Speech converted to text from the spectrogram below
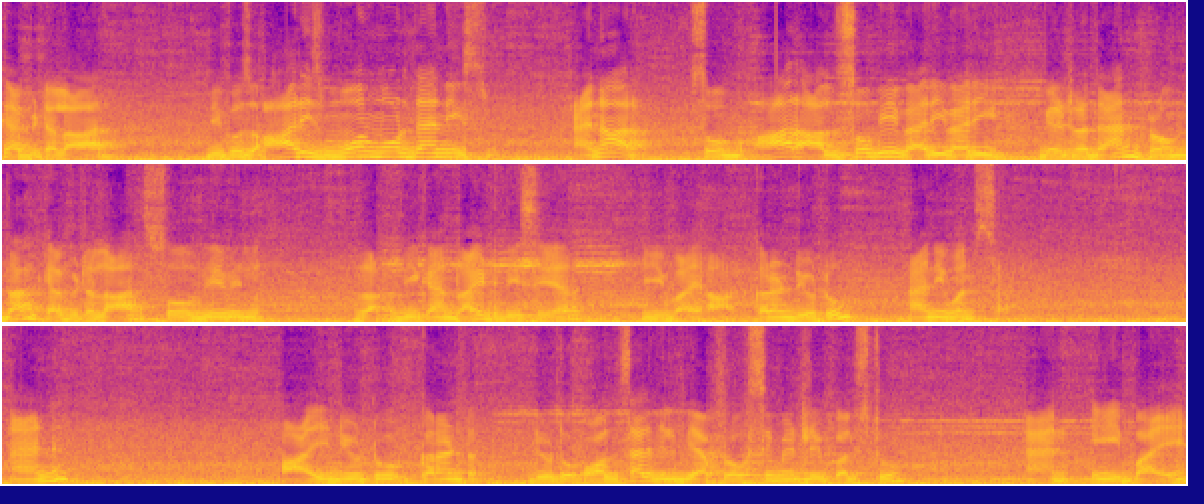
capital R because R is more more than is NR so R also be very very greater than from the capital R. So we will we can write this here E by R current due to any one cell and I due to current due to all cell will be approximately equals to an E by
